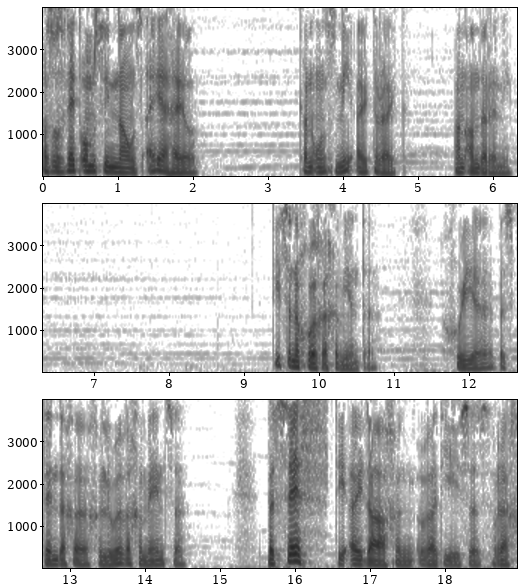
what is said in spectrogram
As ons net omsien na ons eie heil, kan ons nie uitreik aan ander nie. Die sinagoge gemeente goeie, bestendige, gelowige mense besef die uitdaging wat Jesus rig.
